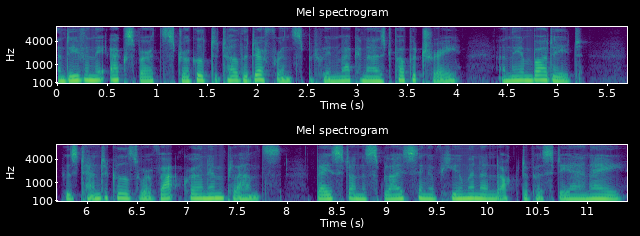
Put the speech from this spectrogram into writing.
and even the experts struggled to tell the difference between mechanized puppetry and the embodied, whose tentacles were vat grown implants based on a splicing of human and octopus DNA.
